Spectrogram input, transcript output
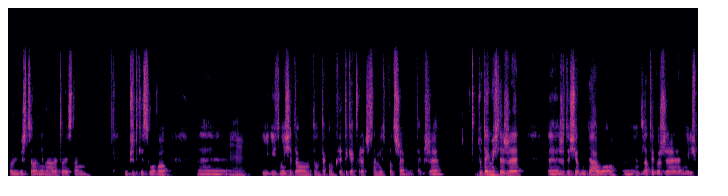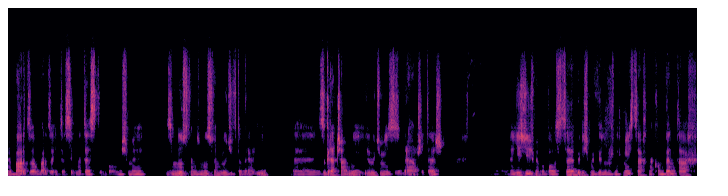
powie, wiesz co, nie, no ale to jest tam brzydkie słowo, y, mhm i, i wniesie tą, tą taką krytykę, która czasami jest potrzebna. Także tutaj myślę, że, e, że to się udało, e, dlatego że mieliśmy bardzo, bardzo intensywne testy, bo myśmy z mnóstwem, z mnóstwem ludzi w to grali, e, z graczami i ludźmi z branży też. Jeździliśmy po Polsce, byliśmy w wielu różnych miejscach, na konwentach,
